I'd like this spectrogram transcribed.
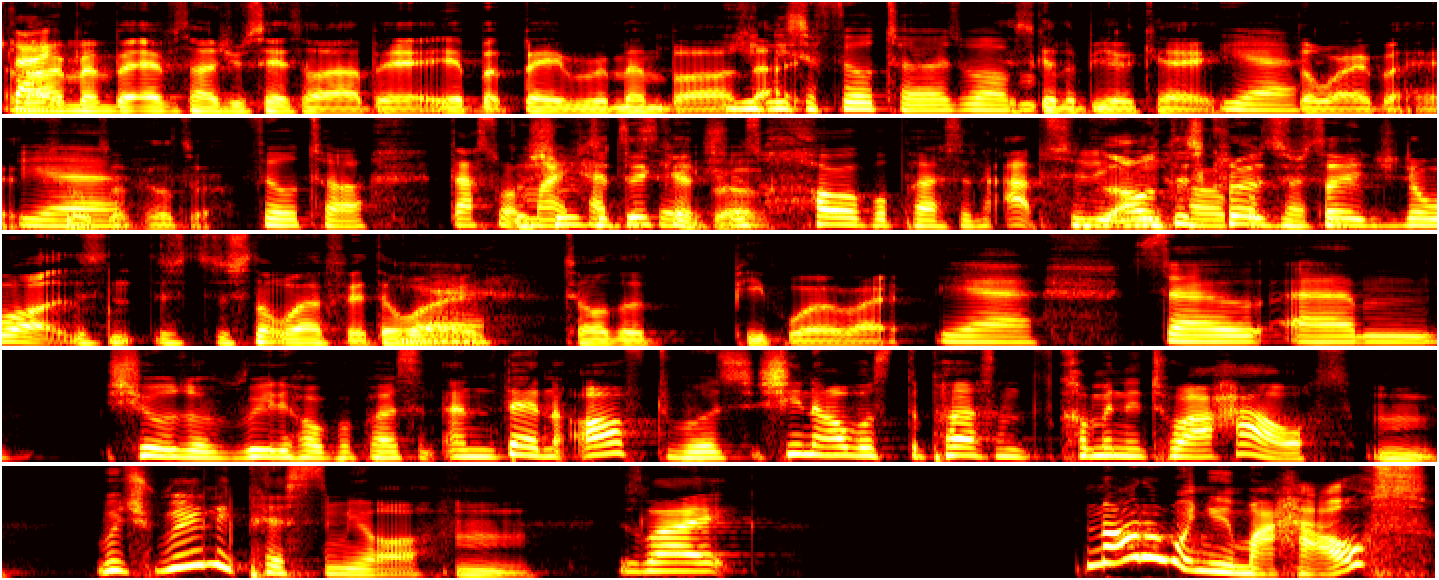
And I remember every time she would say something, I'd be, yeah, but babe, remember you need to filter as well it's going to be okay. Yeah. Don't worry about it. yeah Filter, filter. filter that's what But mike had to say dickhead, she was a horrible person absolutely I was this close to saying, you know what? It's, it's just not worth it. Don't worry. Tell the people we're right. Yeah. So um, she was a really horrible person. And then afterwards, she now was the person coming into our house, Mm. Which really pissed me off. It's like, no, I don't want you in my house.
